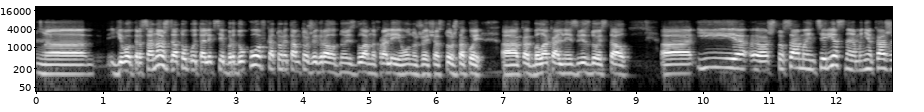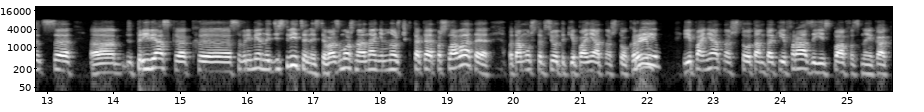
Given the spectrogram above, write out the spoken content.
его персонаж, зато будет Алексей Бардуков, который там тоже играл одну из главных ролей, он уже сейчас тоже такой э, как бы локальной звездой стал. Э, и что самое интересное, мне кажется, привязка к современной действительности, возможно, она немножечко такая пошловатая, потому что все-таки понятно, что Крым, и понятно, что там такие фразы есть пафосные, как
